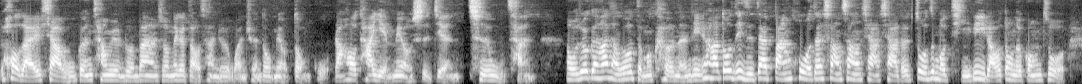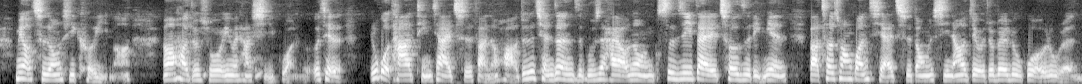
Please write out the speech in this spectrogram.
后来下午跟昌远轮班的时候，那个早餐就是完全都没有动过，然后他也没有时间吃午餐。那我就跟他讲说，怎么可能？你让他都一直在搬货，在上上下下的做这么体力劳动的工作，没有吃东西可以吗？然后他就说，因为他习惯了，而且如果他停下来吃饭的话，就是前阵子不是还有那种司机在车子里面把车窗关起来吃东西，然后结果就被路过的路人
